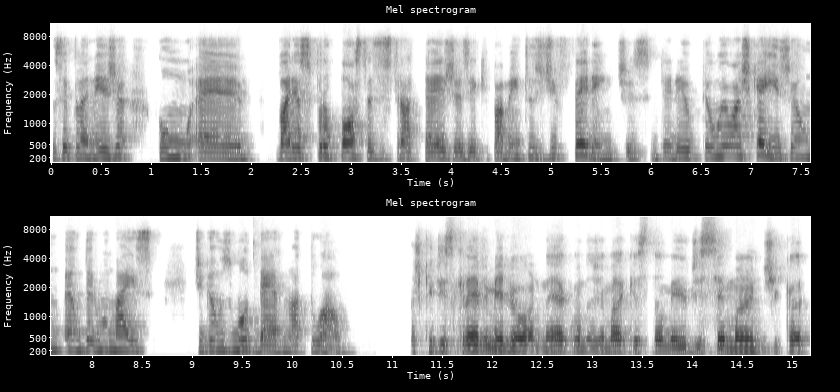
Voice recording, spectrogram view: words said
você planeja com é, várias propostas, estratégias e equipamentos diferentes, entendeu? Então, eu acho que é isso, é um, é um termo mais, digamos, moderno, atual acho que descreve melhor, né? Quando é uma questão meio de semântica.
